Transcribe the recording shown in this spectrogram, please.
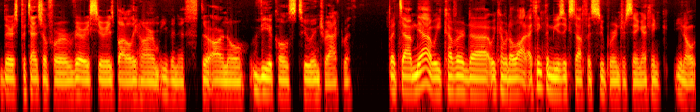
there's potential for very serious bodily harm, even if there are no vehicles to interact with. But um, yeah, we covered uh, we covered a lot. I think the music stuff is super interesting. I think you know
